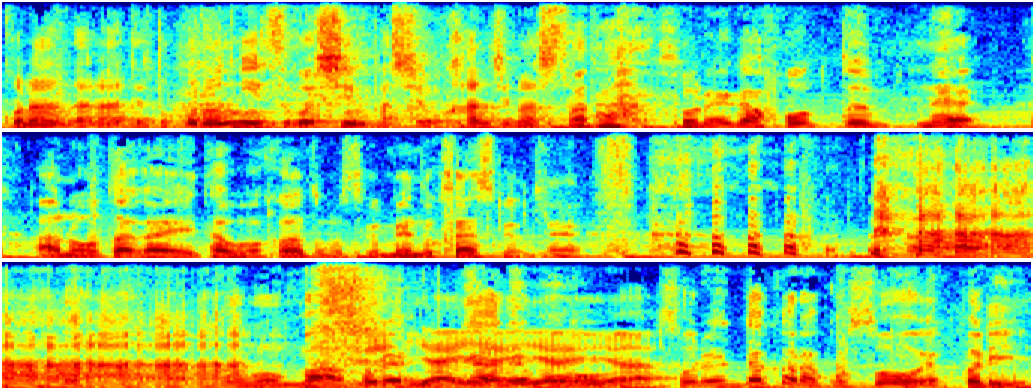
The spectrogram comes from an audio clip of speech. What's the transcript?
子なんだなってところにすごいシンパシーを感じました。ただそれが本当にねあのお互い多分分かると思うんですけど面倒くさいですけどね。でもまあそれいやいやいやそれだからこそやっぱり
